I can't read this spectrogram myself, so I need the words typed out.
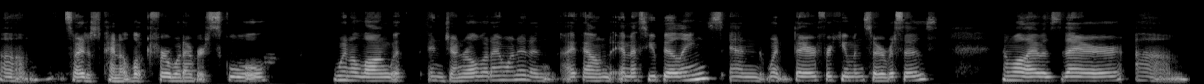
Um, so I just kind of looked for whatever school went along with in general what I wanted. And I found MSU Billings and went there for human services. And while I was there, um,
